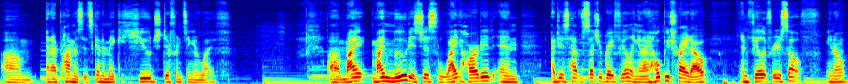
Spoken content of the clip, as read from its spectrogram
Um, and I promise it's going to make a huge difference in your life. Uh, my my mood is just lighthearted, and I just have such a great feeling. And I hope you try it out and feel it for yourself. You know,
